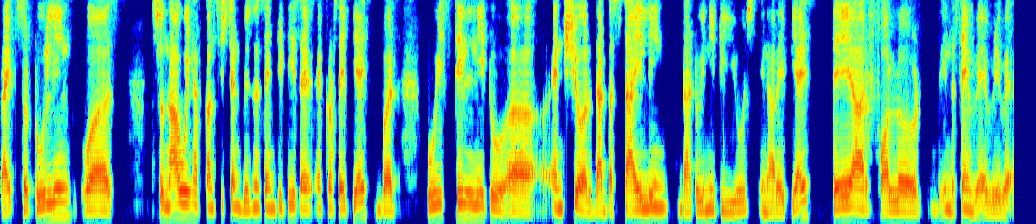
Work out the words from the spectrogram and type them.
right? So tooling was so now we have consistent business entities a- across APIs, but we still need to uh, ensure that the styling that we need to use in our APIs they are followed in the same way everywhere.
